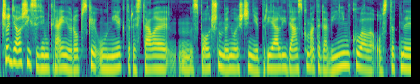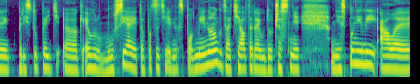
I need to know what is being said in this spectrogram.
Čo ďalších 7 krajín Európskej únie, ktoré stále mm, spoločnú menu ešte neprijali, Dánsko má teda výnimku, ale ostatné pristúpiť e, k euru musia, je to v podstate jedna z podmienok. Zatiaľ teda ju dočasne nesplnili, ale e,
